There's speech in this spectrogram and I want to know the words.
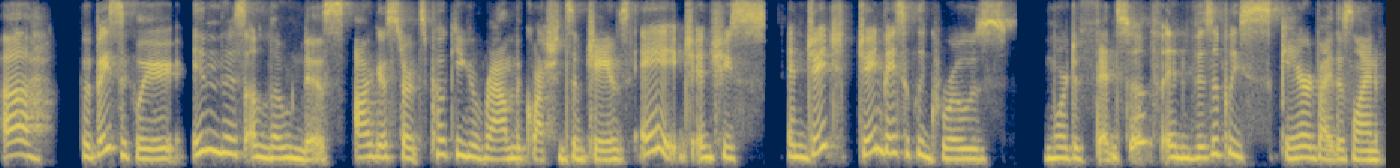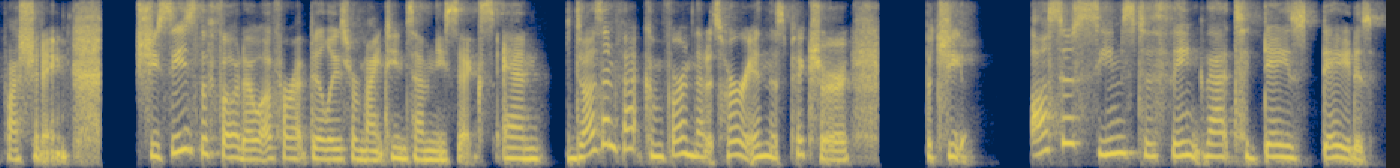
Uh, but basically, in this aloneness, August starts poking around the questions of Jane's age, and she's and Jane, Jane basically grows more defensive and visibly scared by this line of questioning. She sees the photo of her at Billy's from 1976 and does, in fact, confirm that it's her in this picture. But she also seems to think that today's date is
